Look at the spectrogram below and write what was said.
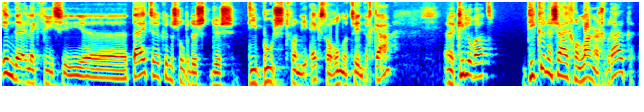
in de elektriciteit eh, kunnen stoppen. Dus, dus die boost van die extra 120k eh, kilowatt, die kunnen zij gewoon langer gebruiken.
